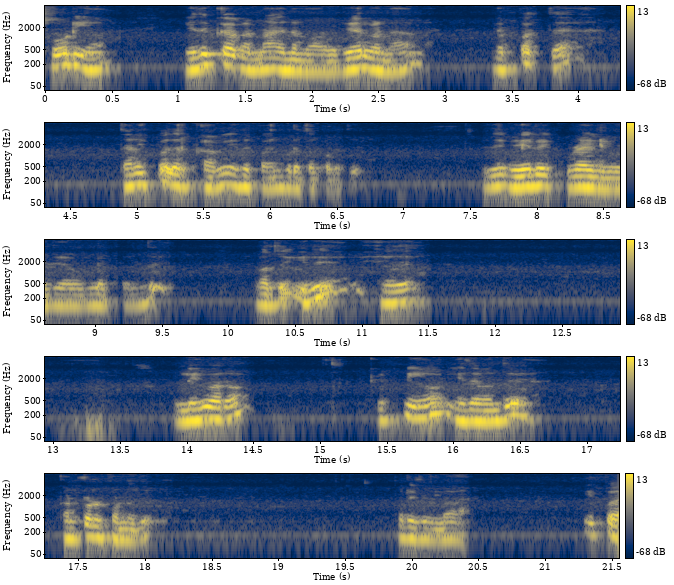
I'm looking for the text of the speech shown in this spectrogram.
சோடியம் எதுக்காகன்னா நம்ம வேர்வைனா வெப்பத்தை தணிப்பதற்காக இது பயன்படுத்தப்படுது. இது வேறு குழாய்கள் வழியாக உள்ள வந்து வருது. இது லிவரோ கிட்னியோ இதை வந்து கண்ட்ரோல் பண்ணுது. புரியுதுங்களா? இப்போ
